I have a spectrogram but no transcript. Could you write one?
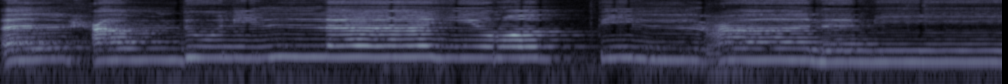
Alhamdulillahi Rabbil Alamin.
